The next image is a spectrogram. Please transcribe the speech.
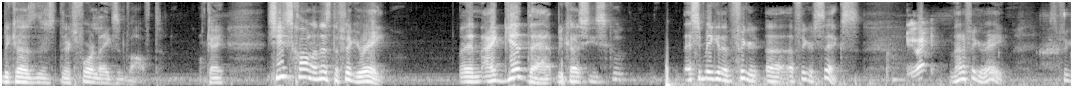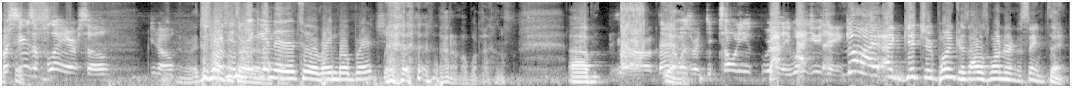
because there's there's four legs involved. Okay, she's calling this the figure eight, and I get that because she's scoot. That should make it a figure uh, a figure six, you're right. not a figure eight. It's a figure But she six. has a flair, so you know. I just wanted to She's making it into a rainbow bridge. I don't know what. Uh, that Yeah. was ridiculous. Tony, really, what did you think? No, I, I get your point because I was wondering the same thing.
